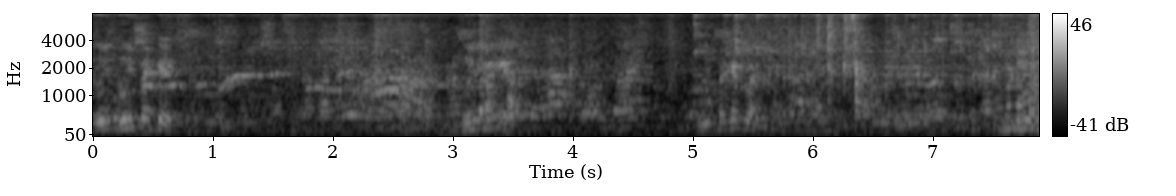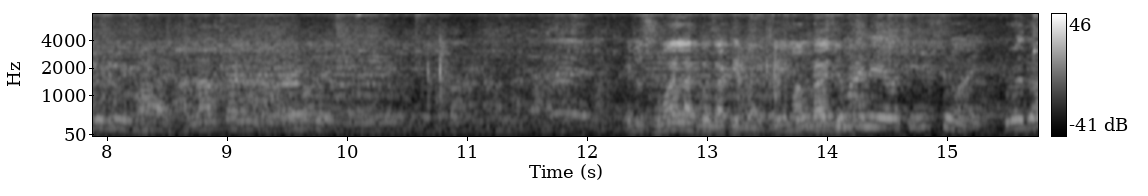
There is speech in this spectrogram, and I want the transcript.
দুই দুই প্যাকেট? দুই প্যাকেট? দুই প্যাকেট লাগবে? লালটা লালটাই হবে একটু সময় লাগবে জাকির ভাই গেম আমরাই দেবো। সময় নেই সময়। প্রয়োজন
